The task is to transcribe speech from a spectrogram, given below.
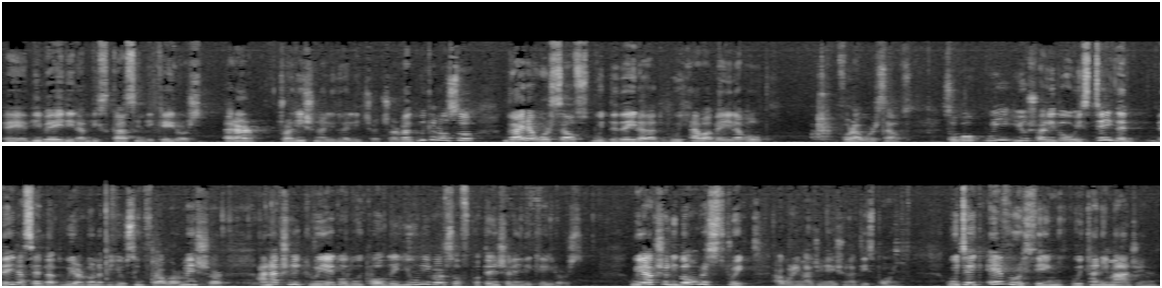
debated and discussed indicators that are traditional in the literature. But we can also guide ourselves with the data that we have available for ourselves. So what we usually do is take the data set that we are going to be using for our measure and actually create what we call the universe of potential indicators. We actually don't restrict our imagination at this point. We take everything we can imagine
